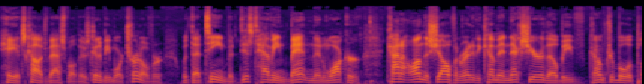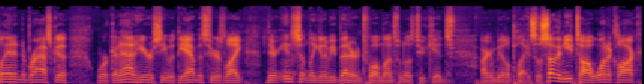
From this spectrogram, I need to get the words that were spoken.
hey, it's college basketball. There's going to be more turnover with that team, but just having Banton and Walker kind of on the shelf and ready to come in next year, they'll be comfortable with playing at Nebraska, working out here, see what the atmosphere is like. They're instantly going to be better in 12 months when those two kids are going to be able to play. So Southern Utah, one o'clock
